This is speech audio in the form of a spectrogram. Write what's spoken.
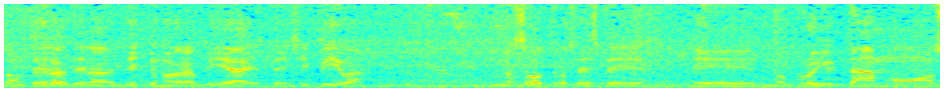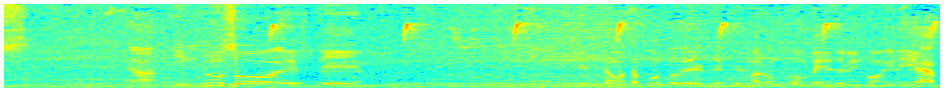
son telas de la de iconografía este, chipiva nosotros este, eh, nos proyectamos, incluso este, estamos a punto de, firmar un convenio también con el IAP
